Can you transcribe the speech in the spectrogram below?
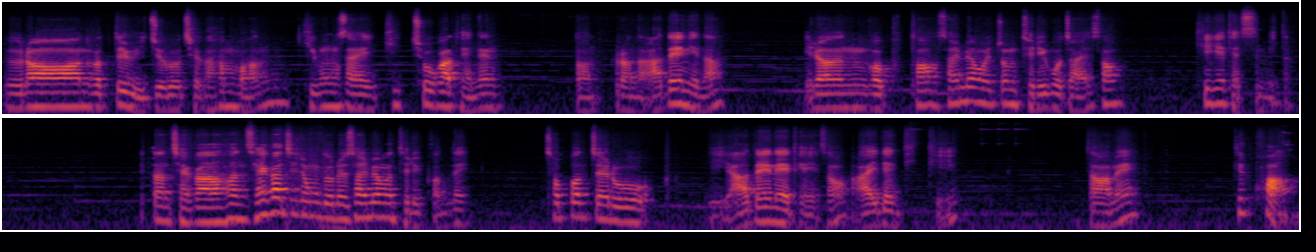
그런 것들 위주로 제가 한번 기공사의 기초가 되는 어떤 그런 아덴이나 이런 것부터 설명을 좀 드리고자 해서 키게 됐습니다. 일단 제가 한 세 가지 정도를 설명을 드릴 건데 첫 번째로 이 아덴에 대해서 아이덴티티 그 다음에 특화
